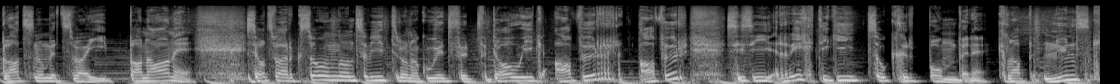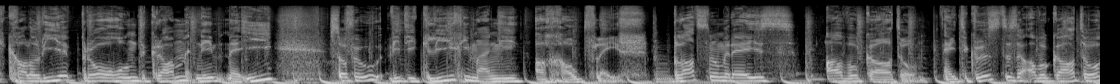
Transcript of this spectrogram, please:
Platz Nummer 2, Banane. Sie sind zwar gesund und so weiter und noch gut für die Verdauung, aber, aber sie sind richtige Zuckerbomben. Knapp 90 Kalorien pro 100 Gramm nimmt man ein. So viel wie die gleiche Menge an Kalbfleisch. Platz Nummer 1, Avocado. Habt ihr gewusst, dass ein Avocado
